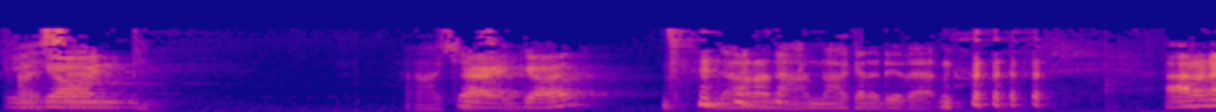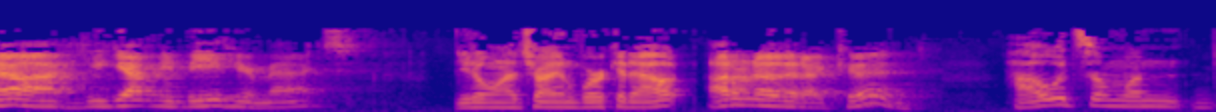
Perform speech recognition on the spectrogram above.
If You I said- going? Oh, I can't Sorry, go ahead. No, no, no. I'm not going to do that. I don't know. You got me beat here, Max. You don't want to try and work it out? I don't know that I could. How would someone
